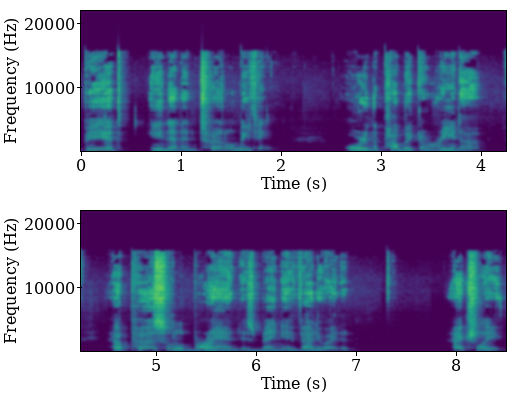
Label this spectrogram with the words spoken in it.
be it in an internal meeting or in the public arena, our personal brand is being evaluated. Actually,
